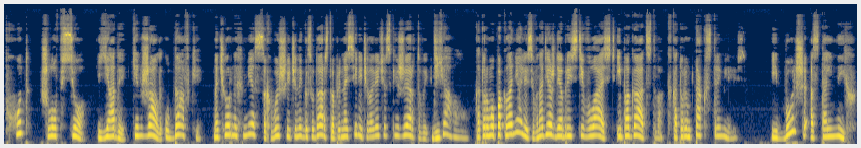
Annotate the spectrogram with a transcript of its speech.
В ход шло все — яды, кинжалы, удавки, на черных мессах высшие чины государства приносили человеческие жертвы дьяволу, которому поклонялись в надежде обрести власть и богатство, к которым так стремились. И больше остальных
